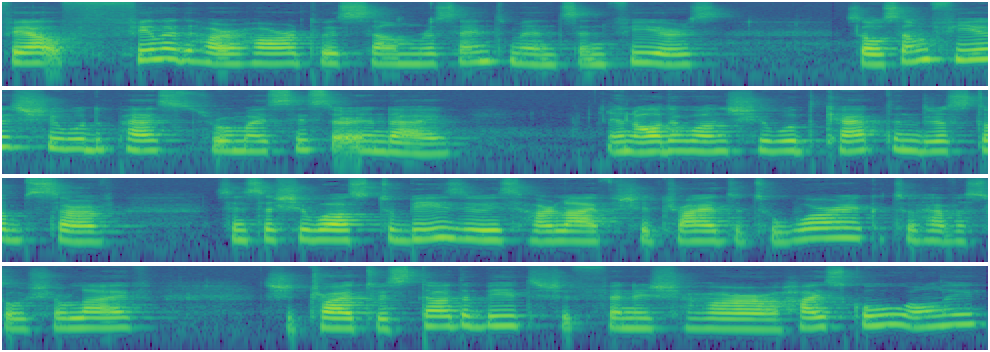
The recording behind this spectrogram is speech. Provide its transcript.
felt filled her heart with some resentments and fears. So some fears she would pass through my sister and I, and other ones she would kept and just observe. Since she was too busy with her life, she tried to work, to have a social life. She tried to study a bit. She finished her high school only,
